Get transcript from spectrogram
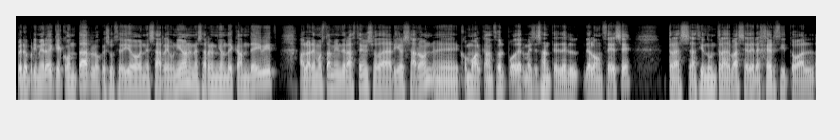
pero primero hay que contar lo que sucedió en esa reunión, en esa reunión de Camp David. Hablaremos también del ascenso de Ariel Sharon, eh, cómo alcanzó el poder meses antes del, 11S tras haciendo un trasvase del ejército al,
